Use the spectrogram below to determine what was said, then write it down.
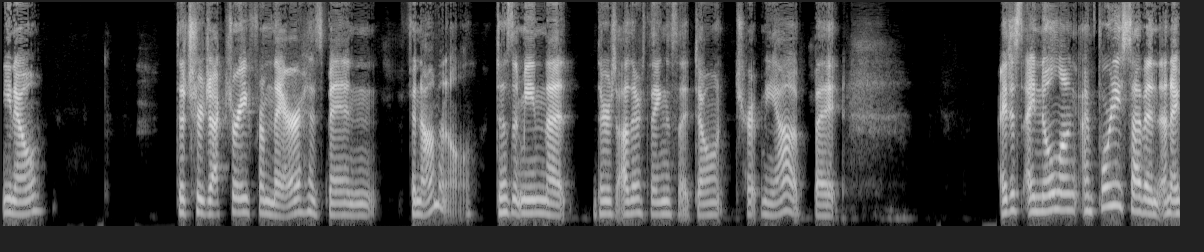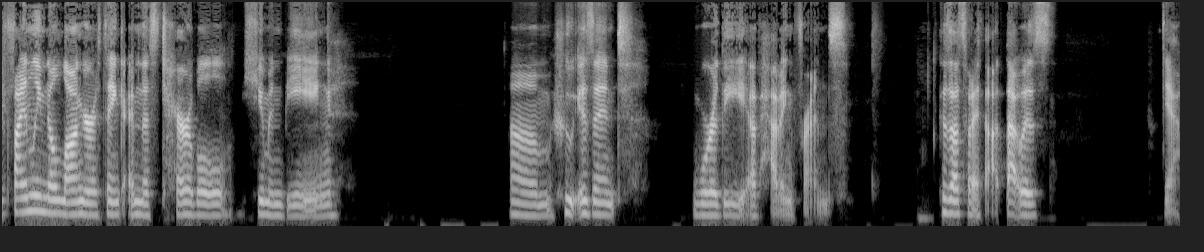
you know, the trajectory from there has been phenomenal doesn't mean that there's other things that don't trip me up but i just i no longer i'm 47 and i finally no longer think i'm this terrible human being um who isn't worthy of having friends. Because that's what i thought. That was yeah.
